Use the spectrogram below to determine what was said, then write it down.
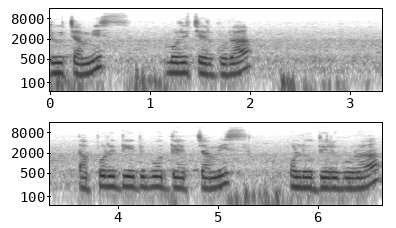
দুই চামচ মরিচের গুঁড়া। তারপরে দিয়ে দেব দেড় চামচ হলুদের গুঁড়া।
